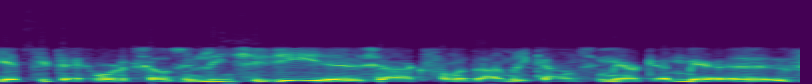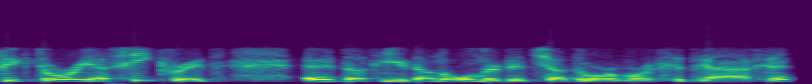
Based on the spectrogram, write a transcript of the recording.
je hebt hier tegenwoordig zelfs een lingeriezaak van het Amerikaanse merk uh, Victoria's Secret... Uh, dat hier dan onder de chador wordt gedragen.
